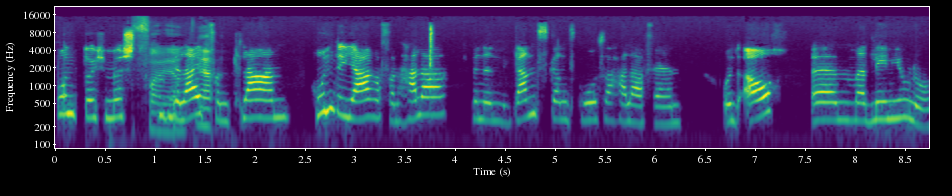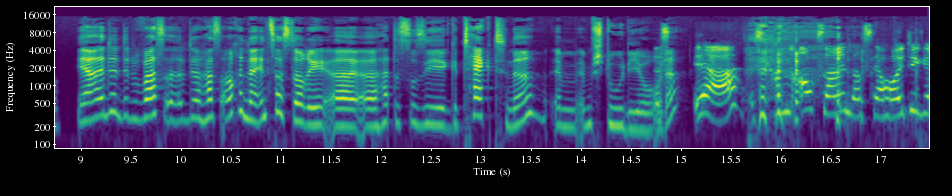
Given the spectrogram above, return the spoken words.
bunt durchmischt. Voll, Tut mir ja. leid ja. von Clan. Hundejahre von Halla. Ich bin ein ganz, ganz großer Halla-Fan. Und auch ähm, Madeleine Juno. Ja, du, du, warst, äh, du hast auch in der Insta-Story, äh, äh, hattest du sie getaggt, ne? Im, im Studio, es, oder? Ja, es kann auch sein, dass der heutige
